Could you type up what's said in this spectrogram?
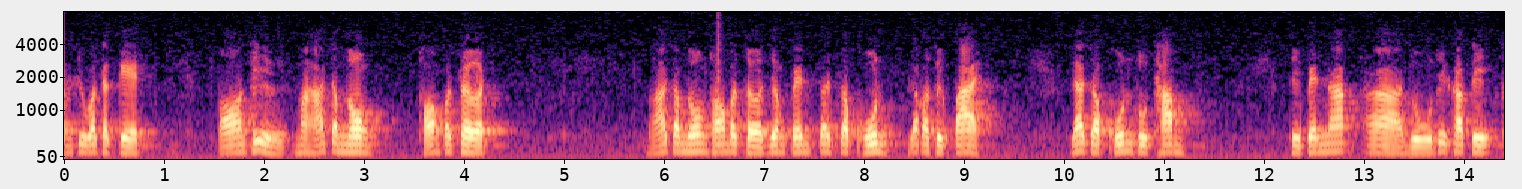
มที่วัดสเกต ตอนที่มหาจำนงทองประเสริฐ มหาจำนงทองประเสริฐยังเป็นเจ้าคุณแล้วก็ศึกไป แล้วเจ้าคุณสุธรรม ที่เป็นนักออยู่ที่คติค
